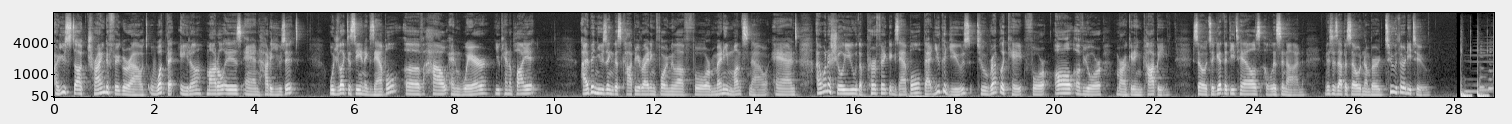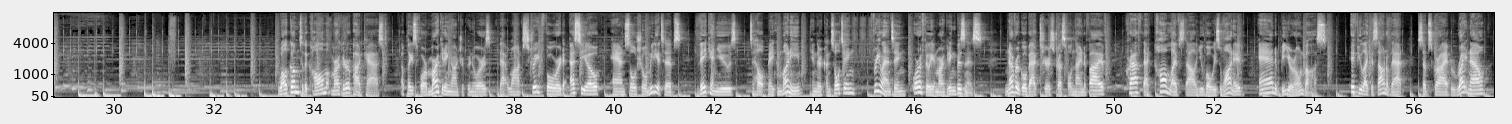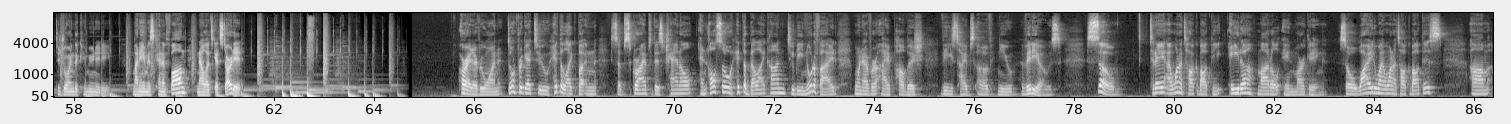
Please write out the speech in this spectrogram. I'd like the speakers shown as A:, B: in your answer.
A: Are you stuck trying to figure out what the AIDA model is and how to use it? Would you like to see an example of how and where you can apply it? I've been using this copywriting formula for many months now, and I want to show you the perfect example that you could use to replicate for all of your marketing copy. So, to get the details, listen on. This is episode number 232. Welcome to the Calm Marketer Podcast a place for marketing entrepreneurs that want straightforward SEO and social media tips they can use to help make money in their consulting, freelancing, or affiliate marketing business. Never go back to your stressful 9 to 5, craft that calm lifestyle you've always wanted, and be your own boss. If you like the sound of that, subscribe right now to join the community. My name is Kenneth Fong. Now let's get started. Alright, everyone, don't forget to hit the like button, subscribe to this channel, and also hit the bell icon to be notified whenever I publish these types of new videos. So, today I want to talk about the AIDA model in marketing. So, why do I want to talk about this? Um,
